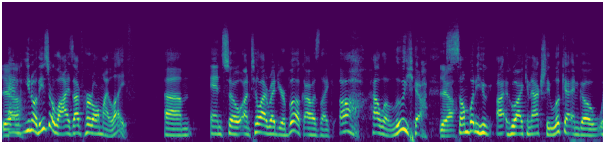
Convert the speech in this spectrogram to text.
Yeah. And you know, these are lies I've heard all my life. Um, and so until I read your book, I was like, "Oh, hallelujah!" Yeah. Somebody who I, who I can actually look at and go,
